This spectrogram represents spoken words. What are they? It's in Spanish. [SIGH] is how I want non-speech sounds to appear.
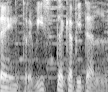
La entrevista capital.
